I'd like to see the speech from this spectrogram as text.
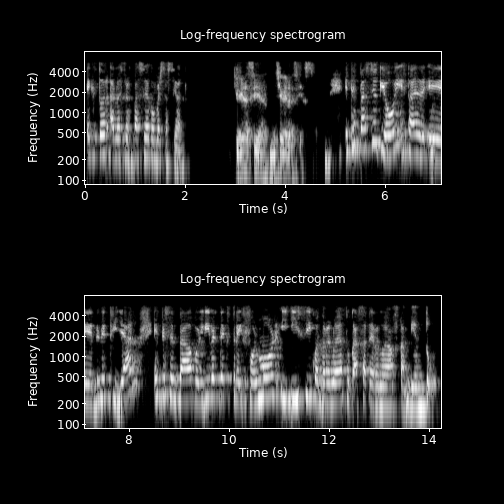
Héctor, a nuestro espacio de conversación. Muchas gracias, muchas gracias. Este espacio que hoy está eh, desde Chillán es presentado por Libertex Trade for More y Easy. Cuando renuevas tu casa, te renuevas también tú.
